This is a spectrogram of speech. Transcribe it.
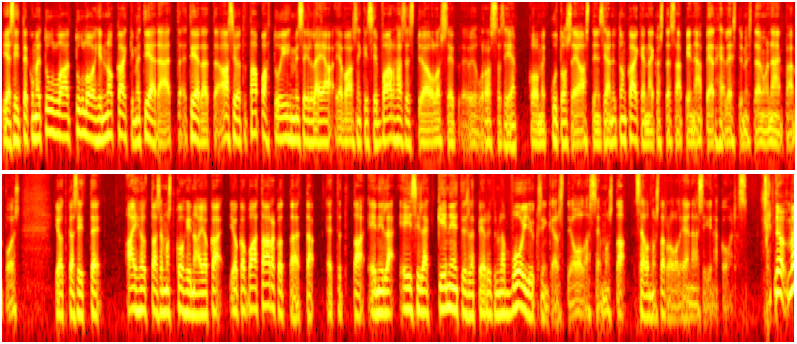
Ja sitten kun me tullaan tuloihin, no kaikki me tiedään, että, tiedään, että asioita tapahtuu ihmisille ja, ja varsinkin siinä varhaisessa työolossa ja urassa siihen kolme kutoseen asti, niin siellä nyt on kaiken näköistä säpinää, perheellistymistä ja näin päin pois, jotka sitten aiheuttaa semmoista kohinaa, joka, joka vaan tarkoittaa, että, että tota, ei, niillä, ei sillä geneettisellä periytymisellä voi yksinkertaisesti olla semmoista, semmoista roolia enää siinä kohdassa. No mä,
